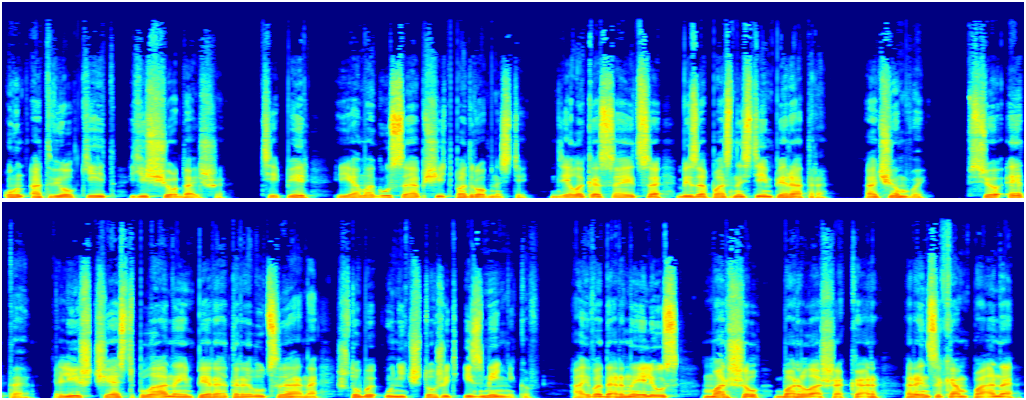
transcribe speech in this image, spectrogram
Он отвел Кейт еще дальше. Теперь я могу сообщить подробности. Дело касается безопасности императора. О чем вы? Все это лишь часть плана императора Луциана, чтобы уничтожить изменников. Айва Дарнелиус, маршал Барла Шакар, Ренцо Кампана,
